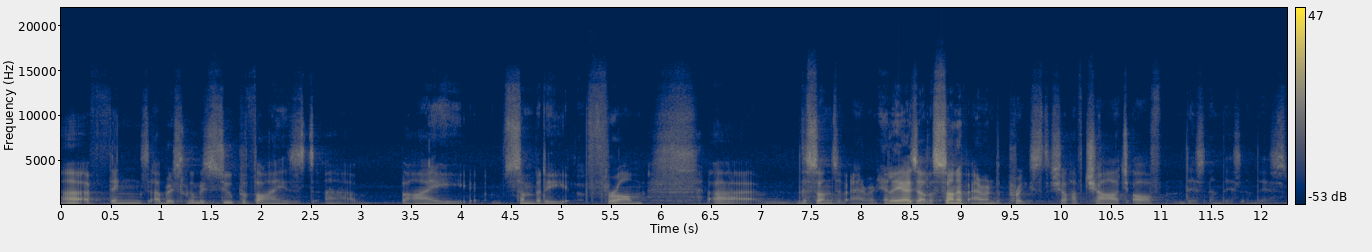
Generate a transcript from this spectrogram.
uh, of things, uh, but it's going to be supervised uh, by somebody from uh, the sons of Aaron. Eleazar, the son of Aaron the priest, shall have charge of this and this and this.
